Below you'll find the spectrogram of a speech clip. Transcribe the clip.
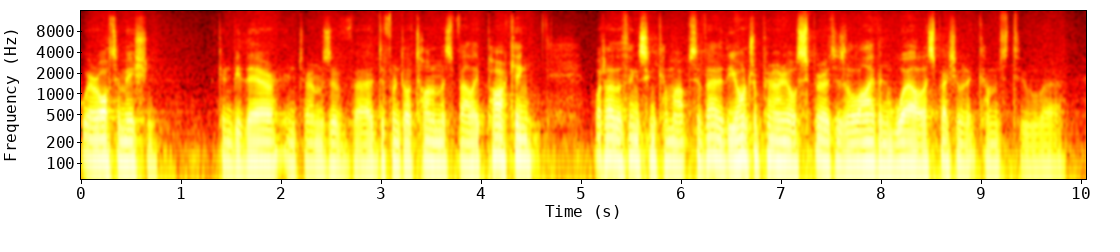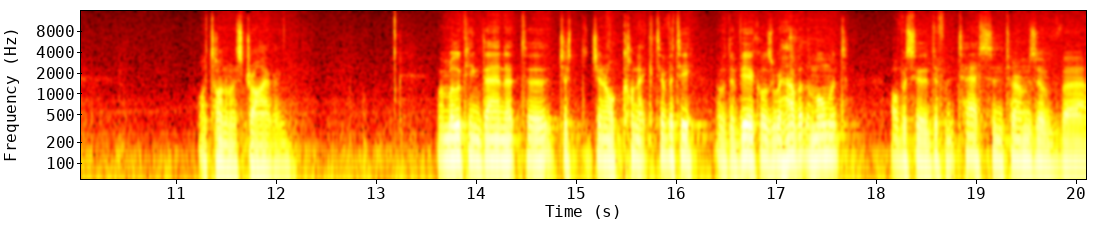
where automation can be there in terms of uh, different autonomous valet parking. What other things can come up? So the entrepreneurial spirit is alive and well, especially when it comes to uh, autonomous driving. When we're looking then at uh, just the general connectivity of the vehicles we have at the moment, obviously the different tests in terms of uh,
